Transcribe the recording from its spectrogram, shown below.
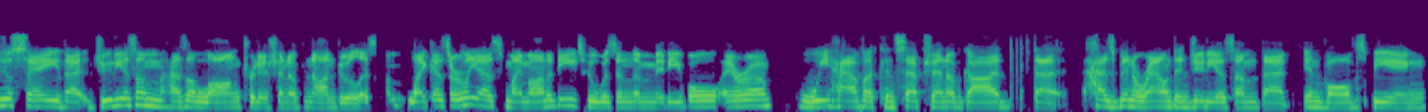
just say that Judaism has a long tradition of non dualism. Like as early as Maimonides, who was in the medieval era, we have a conception of God that has been around in Judaism that involves being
